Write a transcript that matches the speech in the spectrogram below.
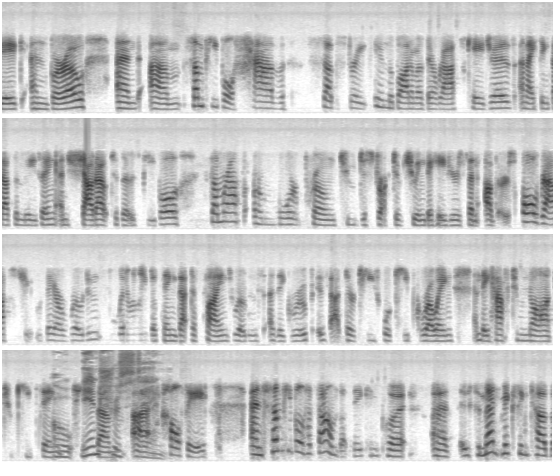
dig and burrow. And um, some people have substrate in the bottom of their rats cages and i think that's amazing. And shout out to those people some rats are more prone to destructive chewing behaviors than others. All rats chew. They are rodents. Literally the thing that defines rodents as a group is that their teeth will keep growing and they have to gnaw to keep things Oh, keep them uh, healthy. And some people have found that they can put uh, a cement mixing tub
